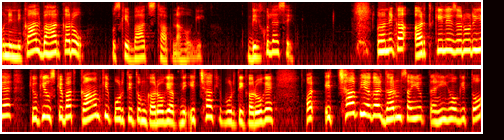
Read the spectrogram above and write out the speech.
उन्हें निकाल बाहर करो, उसके बाद स्थापना होगी। बिल्कुल ऐसे। उन्होंने कहा, अर्थ के लिए ज़रूरी है, क्योंकि उसके बाद काम की पूर्ति तुम करोगे, अपनी इच्छा की पूर्ति करोगे, और इच्छा भी अगर धर्म संयुक्त नहीं होगी तो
